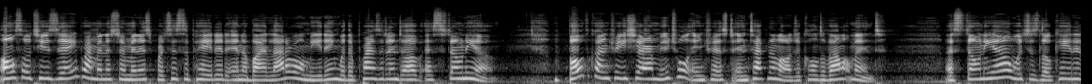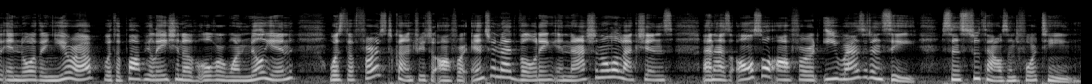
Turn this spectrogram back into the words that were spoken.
Also Tuesday, Prime Minister Minnis participated in a bilateral meeting with the President of Estonia. Both countries share a mutual interest in technological development. Estonia, which is located in northern Europe with a population of over 1 million, was the first country to offer internet voting in national elections and has also offered e-residency since 2014.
